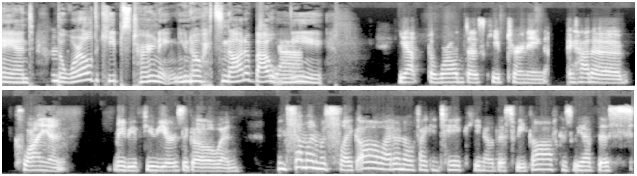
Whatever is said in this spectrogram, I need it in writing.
And mm-hmm. the world keeps turning. You know, it's not about yeah. me. Yep. The world does keep turning. I had a client maybe a few years ago and and someone was like, "Oh, I don't know if I can take, you know, this week off because we have this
